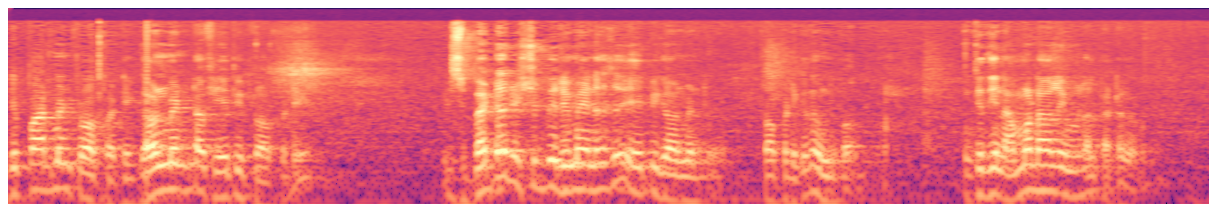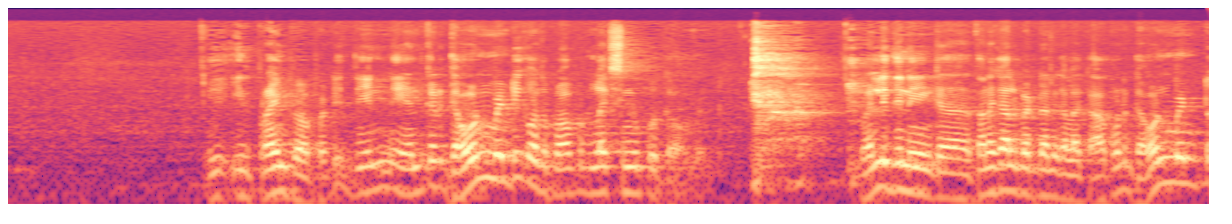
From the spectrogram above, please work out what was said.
department property government of AP property it's better it should be remain as AP government property కింద ఉండిపోవాలి. ఇంకా దీన్ని అమ్మడాలు ఇమ్మడాలు పెట్టకూడదు. ఇది- ఇది ప్రైమ్ ప్రాపర్టీ దీన్ని ఎందుకంటే గవర్నమెంట్కి కొంత ప్రాపర్టీ లైక్ సింగపూర్ గవర్నమెంట్ మళ్ళీ దీన్ని ఇంకా తనఖాలు పెట్టడానికి అలా కాకుండా గవర్నమెంట్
